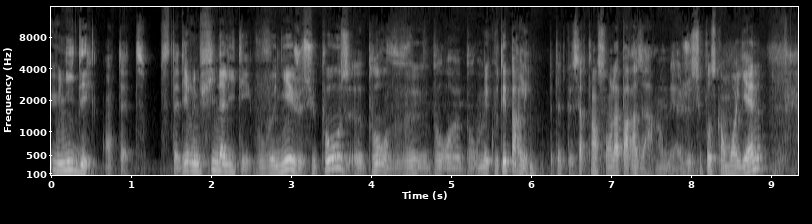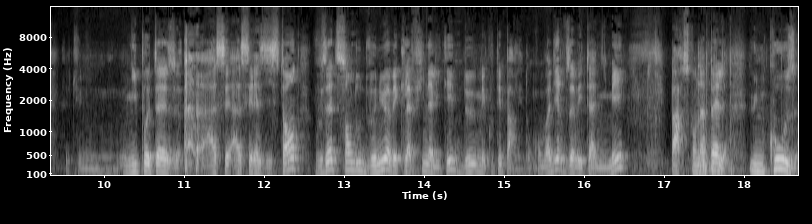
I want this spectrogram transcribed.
une idée en tête c'est-à-dire une finalité. Vous veniez, je suppose, euh, pour, pour, euh, pour m'écouter parler. Peut-être que certains sont là par hasard, hein, mais je suppose qu'en moyenne, c'est une, hypothèse assez, assez résistante, vous êtes sans doute venu avec la finalité de m'écouter parler. Donc on va dire que vous avez été animé par ce qu'on appelle une cause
